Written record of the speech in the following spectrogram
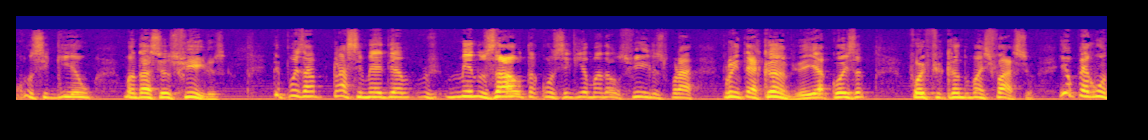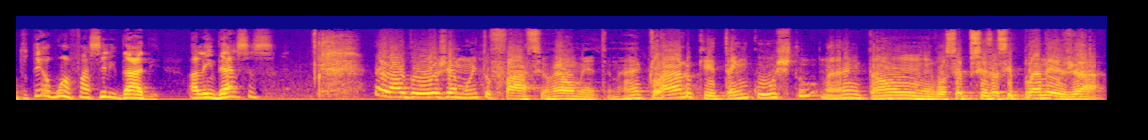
conseguiam mandar seus filhos. Depois a classe média menos alta conseguia mandar os filhos para o intercâmbio e a coisa foi ficando mais fácil. E eu pergunto, tem alguma facilidade além dessas? Geraldo, hoje é muito fácil, realmente. Né? Claro que tem um custo, né? então você precisa se planejar.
